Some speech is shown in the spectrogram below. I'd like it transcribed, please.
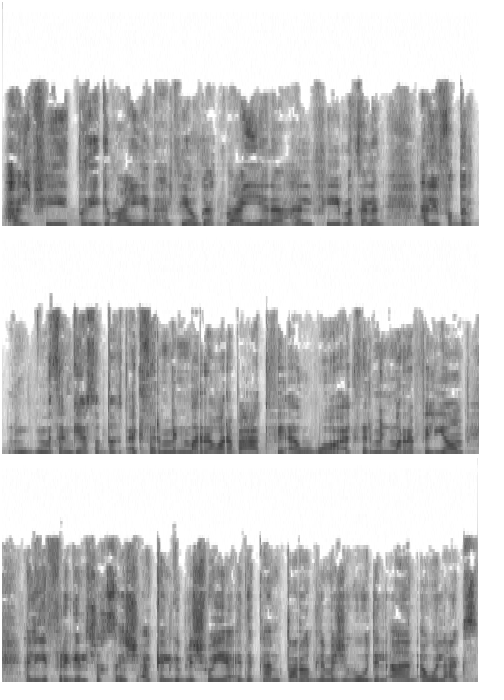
هل في طريقة معينة؟ هل في أوقات معينة؟ هل في مثلا هل يفضل مثلا قياس الضغط أكثر من مرة ورا بعض في أو أكثر من مرة في اليوم؟ هل يفرق الشخص إيش أكل قبل شوية إذا كان تعرض لمجهود الآن أو العكس؟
